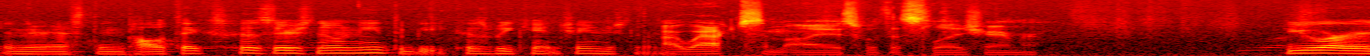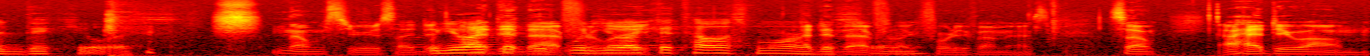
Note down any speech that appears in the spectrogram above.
interested in politics because there's no need to be because we can't change them. I whacked some ice with a sledgehammer. You are ridiculous. No, I'm serious. I did. would you like I did to, that Would you like, like to tell us more? I did that for like 45 minutes. So I had to um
